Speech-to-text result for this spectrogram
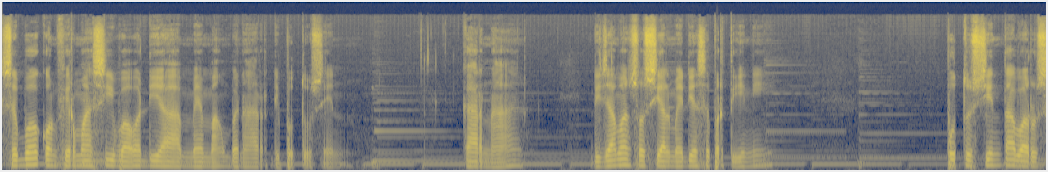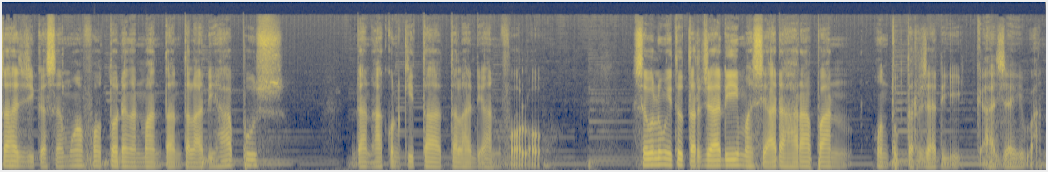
sebuah konfirmasi bahwa dia memang benar diputusin. Karena di zaman sosial media seperti ini, putus cinta baru sah jika semua foto dengan mantan telah dihapus dan akun kita telah di-unfollow. Sebelum itu terjadi, masih ada harapan untuk terjadi keajaiban.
